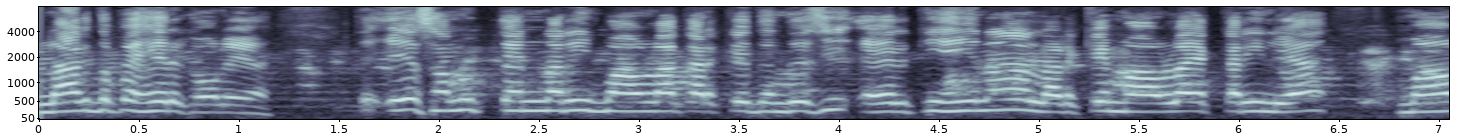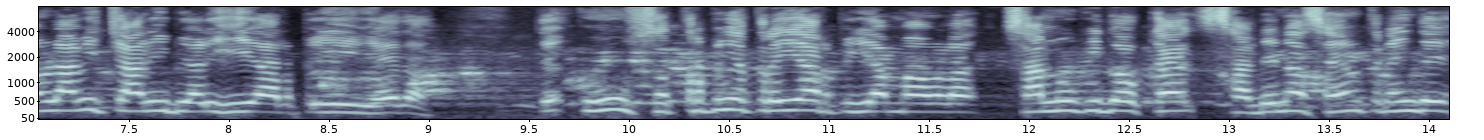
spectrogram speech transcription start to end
ਨਗਦ ਪੈਸੇ ਰਖਾਉਨੇ ਆ। ਤੇ ਇਹ ਸਾਨੂੰ ਤਿੰਨ ਵਾਰੀ ਮਾਮਲਾ ਕਰਕੇ ਦਿੰਦੇ ਸੀ ਐਲਕੀ ਅਸੀਂ ਇਹਨਾਂ ਨਾਲ ਲੜ ਕੇ ਮਾਮਲਾ ਇੱਕ ਵਾਰੀ ਲਿਆ। ਮਾਮਲਾ ਵੀ 40 42 ਹਜ਼ਾਰ ਰੁਪਏ ਹੀ ਹੈ ਇਹਦਾ। ਤੇ ਉਹ 70 75 ਹਜ਼ਾਰ ਰੁਪਇਆ ਮਾਮਲਾ, ਸਾਨੂੰ ਕੀ ਦੁੱਖ ਹੈ? ਸਾਡੇ ਨਾਲ ਸਹਿਮਤ ਰਹਿੰਦੇ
